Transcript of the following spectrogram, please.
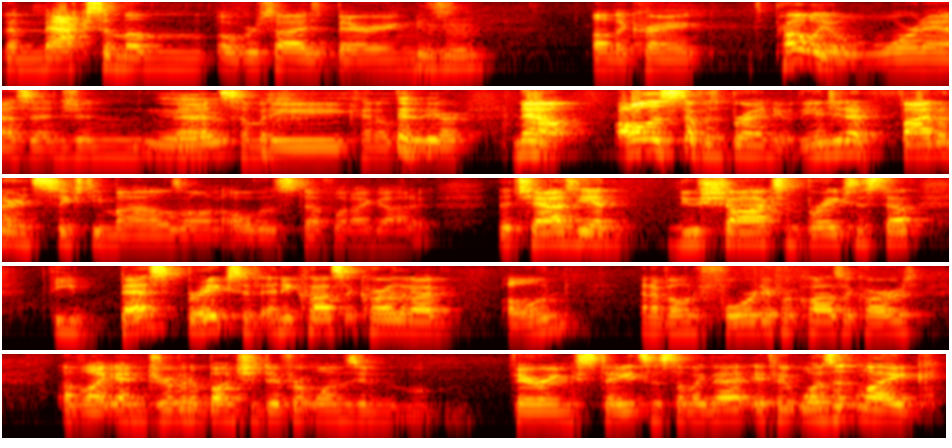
the maximum oversized bearings Mhm. on the crank, probably a worn ass engine Yeah. that somebody kind of threw together. Now, all this stuff is brand new. The engine had 560 miles on all this stuff when I got it. The chassis had new shocks and brakes and stuff. The best brakes of any classic car that I've owned, and I've owned four different classic cars, of like and driven a bunch of different ones in varying states and stuff like that. If it wasn't like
